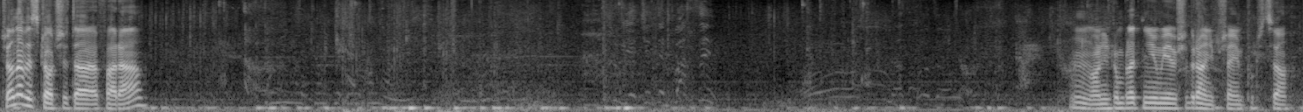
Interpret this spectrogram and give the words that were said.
Czy ona wyskoczy, ta fara? Hmm, oni kompletnie nie umieją się bronić, przynajmniej póki co.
